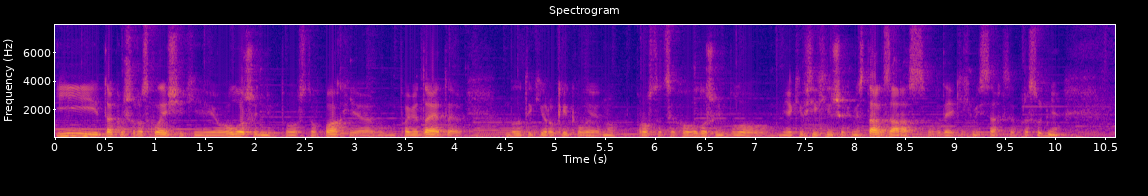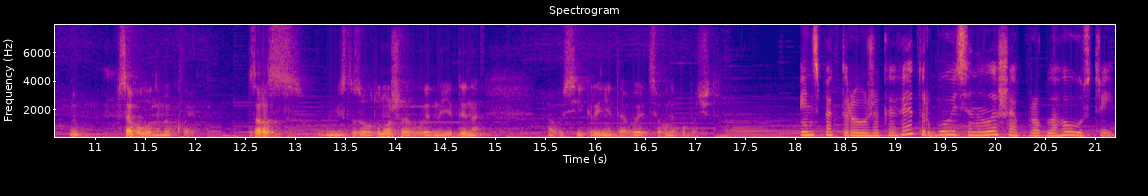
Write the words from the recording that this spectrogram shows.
І також розклейщики оголошень по стовпах. Я пам'ятаєте, були такі роки, коли ну просто цих оголошень було, як і в всіх інших містах. Зараз в деяких місцях це присутнє. Ну, все було ними вклеєно. Зараз місто Золотоноша не єдине в усій країні, де ви цього не побачите. Інспектори УЖКГ турбуються не лише про благоустрій,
